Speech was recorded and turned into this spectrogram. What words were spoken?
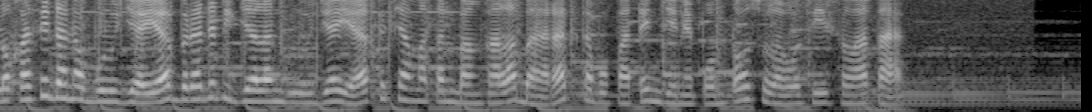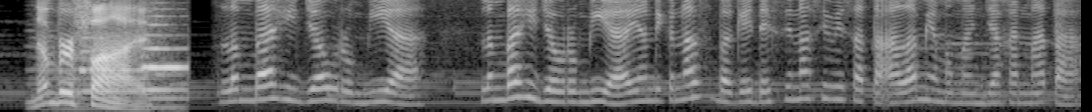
Lokasi Danau Bulu Jaya berada di Jalan Bulu Jaya, Kecamatan Bangkala Barat, Kabupaten Jeneponto, Sulawesi Selatan. Number 5. Lembah Hijau Rumbia Lembah Hijau Rumbia yang dikenal sebagai destinasi wisata alam yang memanjakan mata.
